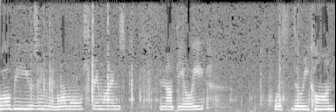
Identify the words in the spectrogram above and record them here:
Will be using the normal streamlines and not the Elite with the Recon.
